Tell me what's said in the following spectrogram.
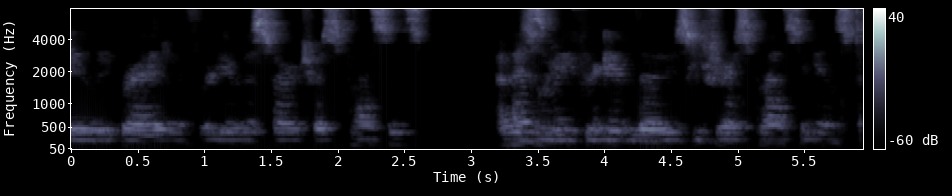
daily bread, and forgive us our trespasses, as we forgive those who trespass against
